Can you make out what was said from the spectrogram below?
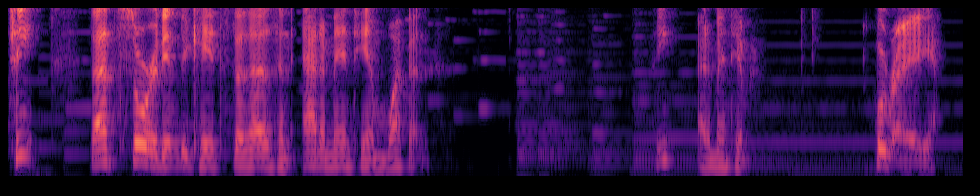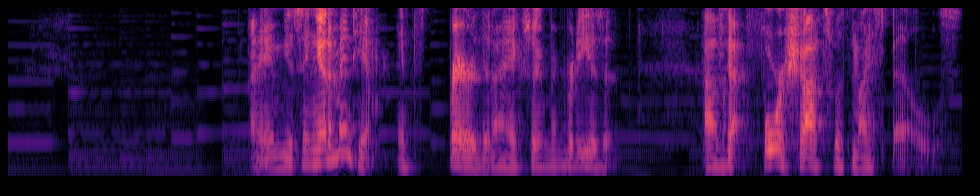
See, that sword indicates that that is an adamantium weapon. See? Adamantium. Hooray! I am using adamantium. It's rare that I actually remember to use it. I've got four shots with my spells.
